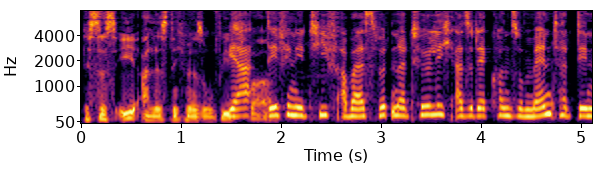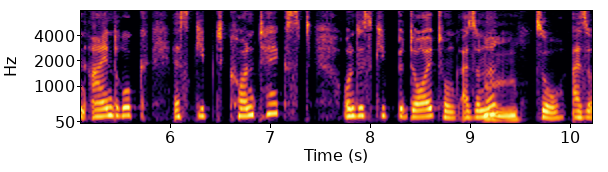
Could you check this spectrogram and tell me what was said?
ist das eh alles nicht mehr so, wie ja, es war. Ja, definitiv. Aber es wird natürlich, also der Konsument hat den Eindruck, es gibt Kontext und es gibt Bedeutung. Also, ne, mhm. so. Also,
